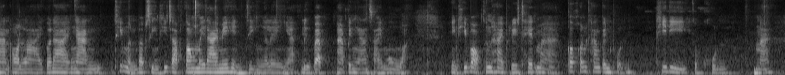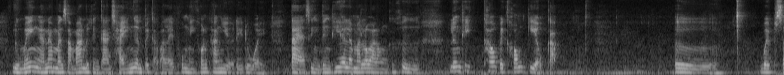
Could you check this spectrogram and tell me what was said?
งานออนไลน์ก็ได้งานที่เหมือนแบบสิ่งที่จับต้องไม่ได้ไม่เห็นจริงอะไรเงี้ยหรือแบบอะเป็นงานสายมูอะอย่างที่บอกขึ้นไฮพรีเทสมาก็ค่อนข้างเป็นผลที่ดีกับคุณ นะหรือไม่งั้นนะมันสามารถไปถึงการใช้เงินไปกับอะไร พวกนี้ค่อนข้างเยอะได้ด้วย แต่สิ่งหนึ่งที่ให้ระมัดระวังก็คือ เรื่องที่เข้าไปข้องเกี่ยวกับเออเว็บไซ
